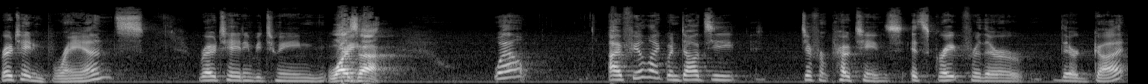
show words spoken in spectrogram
rotating brands, rotating between. Why is that? Well, I feel like when dogs eat different proteins, it's great for their their gut,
